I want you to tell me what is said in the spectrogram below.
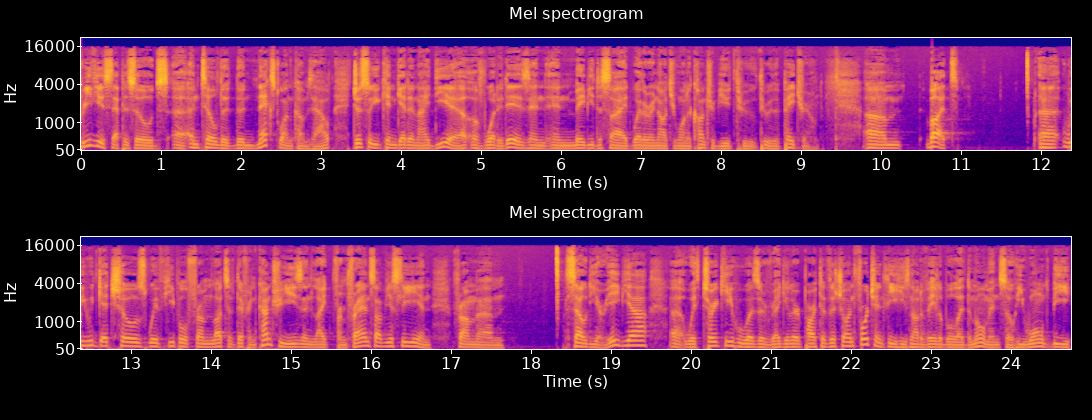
previous episodes uh, until the, the next one comes out, just so you can get an idea of what it is and, and maybe decide whether or not you want to contribute through through the Patreon. Um, but uh, we would get shows with people from lots of different countries and like from France, obviously, and from um, Saudi Arabia, uh, with Turki, who was a regular part of the show. Unfortunately, he's not available at the moment, so he won't be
